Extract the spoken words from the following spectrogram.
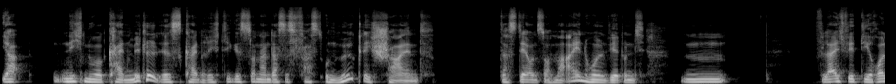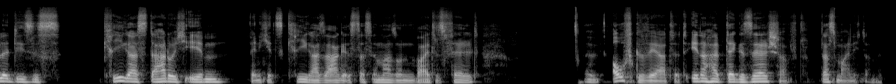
ja nicht nur kein Mittel ist, kein richtiges, sondern dass es fast unmöglich scheint, dass der uns noch mal einholen wird. Und mh, hm, vielleicht wird die Rolle dieses Kriegers dadurch eben, wenn ich jetzt Krieger sage, ist das immer so ein weites Feld, aufgewertet innerhalb der Gesellschaft. Das meine ich damit.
